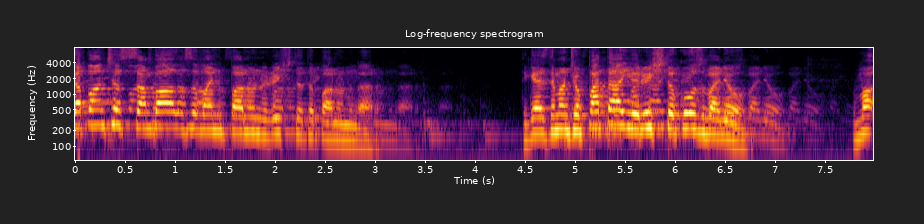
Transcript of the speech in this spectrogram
دپان چھِس سمبال ژٕ وۄنۍ پنُن رشتہٕ تہٕ پنُن گرٕ تِکیٛازِ پتہ یہِ رشتہٕ کُس بنیو وۄنۍ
